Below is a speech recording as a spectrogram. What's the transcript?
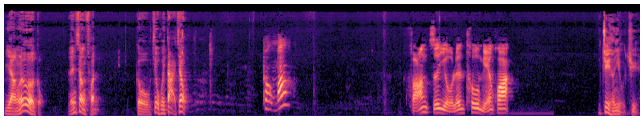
养了恶狗。人上船，狗就会大叫。狗吗？防止有人偷棉花。这很有趣。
